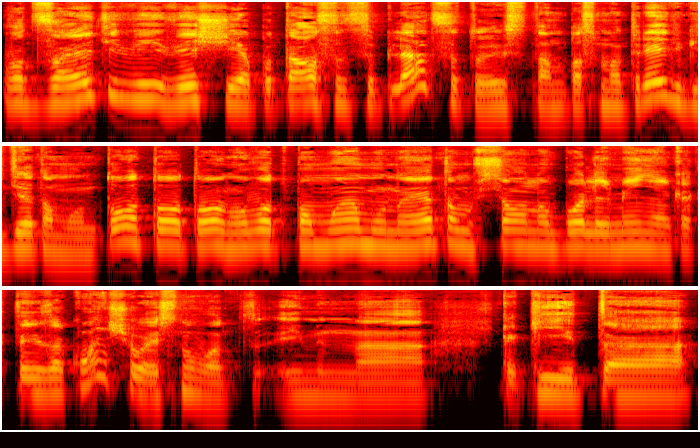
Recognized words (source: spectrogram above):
вот за эти ве- вещи я пытался цепляться, то есть там посмотреть, где там он то, то, то. Ну вот, по-моему, на этом все оно более-менее как-то и закончилось. Ну вот именно какие-то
